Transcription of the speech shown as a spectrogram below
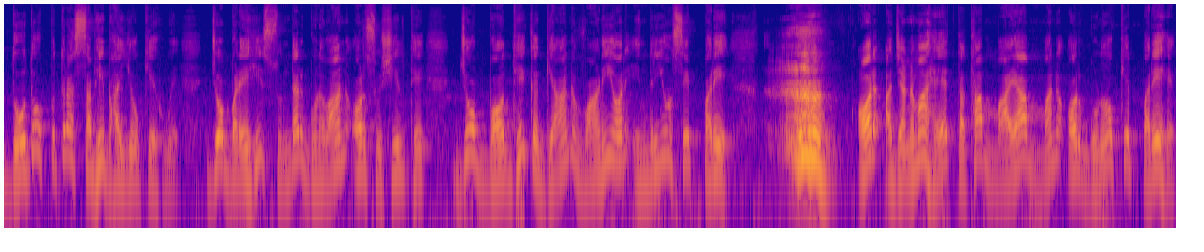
दो दो पुत्र सभी भाइयों के हुए, जो बड़े ही सुंदर, गुणवान और सुशील थे, जो बौद्धिक ज्ञान, वाणी और इंद्रियों से परे और अजन्मा है तथा माया, मन और गुणों के परे है,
